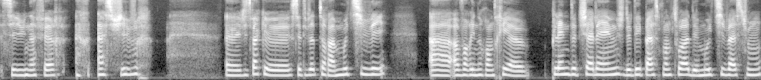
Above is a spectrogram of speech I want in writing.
C'est une affaire à suivre. Euh, j'espère que cet épisode t'aura motivé à avoir une rentrée euh, pleine de challenges, de dépassement de soi, de motivation.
